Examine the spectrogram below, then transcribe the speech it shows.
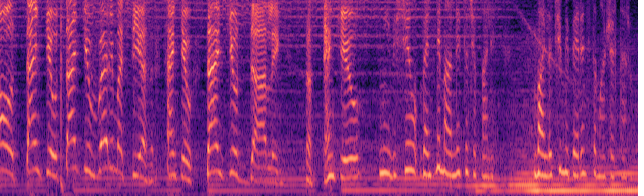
ఓ thank you thank you very much dear thank you thank you darling thank you మీ విషయం వెంటనే మా అన్నయ్యతో చెప్పాలి. వాళ్ళు వచ్చి మీ పేరెంట్స్తో మాట్లాడతారు.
